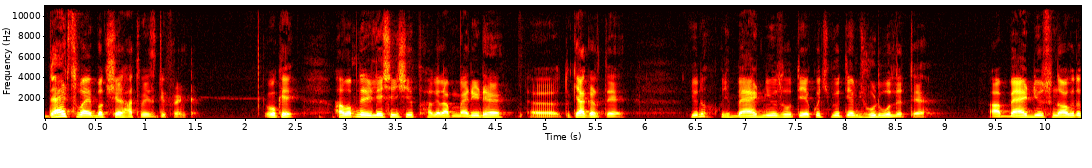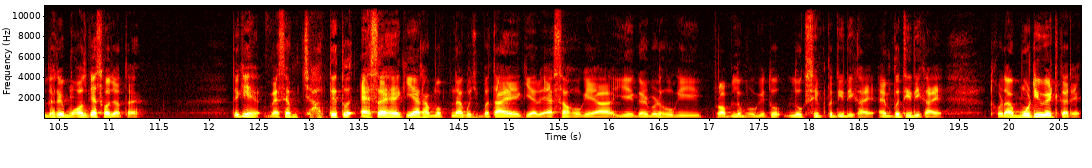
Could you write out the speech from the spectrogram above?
That's why Berkshire Hathaway is different okay हम अपने रिलेशनशिप अगर आप मैरिड हैं तो क्या करते हैं? यू नो कुछ बैड न्यूज़ होती है, कुछ भी होती है, हम झूठ बोल देते हैं। आप बैड न्यूज़ सुनाओगे तो घर में माहौल कैसा हो जाता है? देखिए, वैसे हम चाहते तो ऐसा है कि यार हम अपना कुछ बताएँ कि यार ऐसा हो गया, ये गड़बड़ होगी प्रॉब्लम होगी तो लोग सिंपति दिखाए एम्पथी दिखाए, थोड़ा मोटिवेट करें।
